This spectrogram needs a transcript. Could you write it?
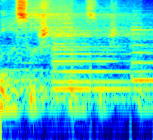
我松手我松手。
